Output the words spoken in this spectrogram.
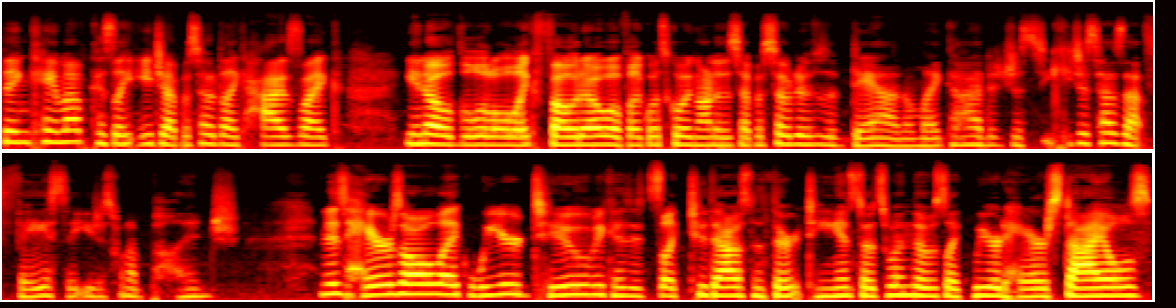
thing came up because like each episode like has like you know the little like photo of like what's going on in this episode is of Dan. I'm like, God, it just he just has that face that you just want to punch and his hair's all like weird too because it's like 2013 so it's when those like weird hairstyles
